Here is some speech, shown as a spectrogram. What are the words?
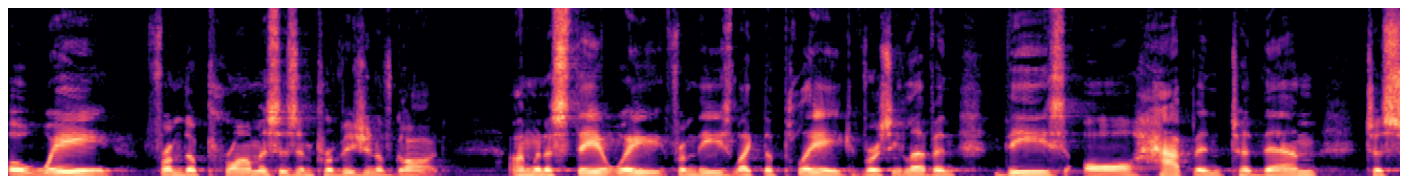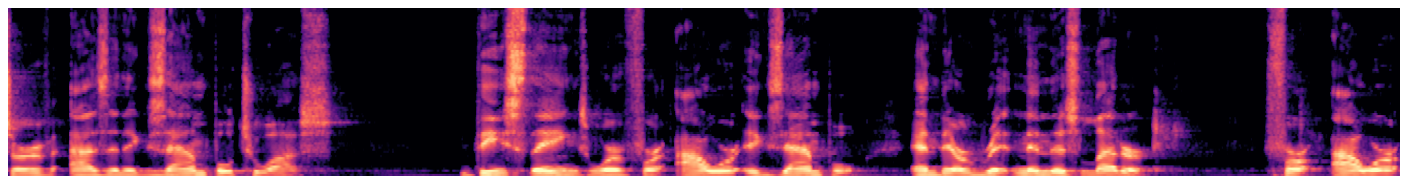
away from the promises and provision of God. I'm going to stay away from these like the plague. Verse 11, these all happened to them to serve as an example to us. These things were for our example, and they're written in this letter for our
